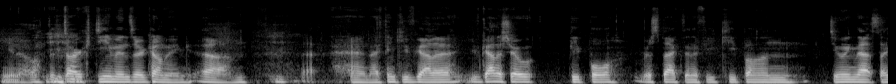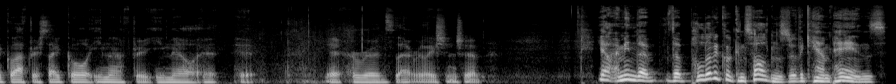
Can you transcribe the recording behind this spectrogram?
you know, the mm-hmm. dark demons are coming. Um, and I think you've got to you've got to show people respect. And if you keep on doing that cycle after cycle, email after email, it it, it erodes that relationship. Yeah, I mean the the political consultants or the campaigns,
